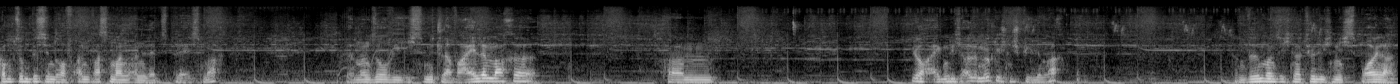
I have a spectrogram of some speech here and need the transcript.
Kommt so ein bisschen drauf an, was man an Let's Plays macht. Wenn man so wie ich es mittlerweile mache, ähm, ja, eigentlich alle möglichen Spiele macht, dann will man sich natürlich nicht spoilern.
